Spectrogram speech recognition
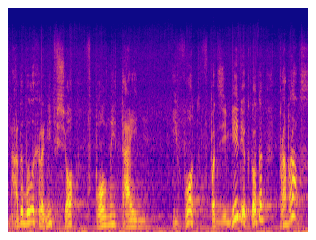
надо было хранить все в полной тайне. И вот в подземелье кто-то пробрался.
